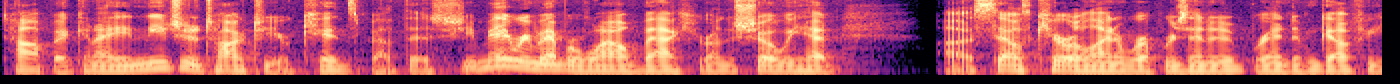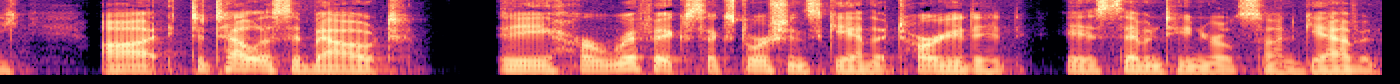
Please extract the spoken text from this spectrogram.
topic, and I need you to talk to your kids about this. You may remember a while back here on the show, we had uh, South Carolina Representative Brandon Guffey uh, to tell us about a horrific sextortion scam that targeted his 17 year old son, Gavin.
